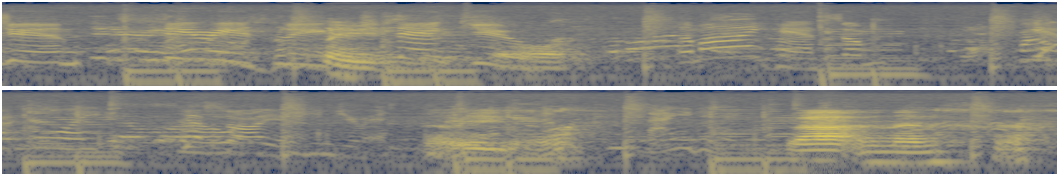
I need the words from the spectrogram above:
Jim. Seriously. Please. Thank you. Lord. Am I handsome? That boy is so Yes, I am. dangerous. There you go. That and then.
